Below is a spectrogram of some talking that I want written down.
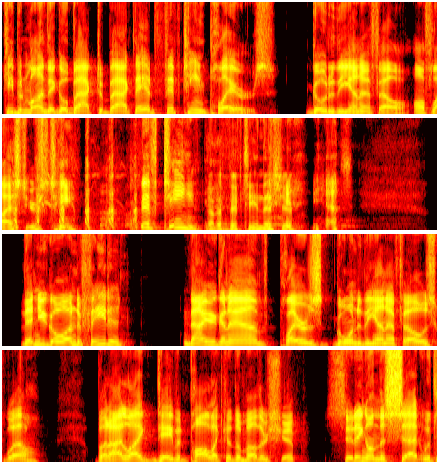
keep in mind they go back to back. They had 15 players go to the NFL off last year's team. 15. Another 15 this year. yes. Then you go undefeated. Now you're going to have players going to the NFL as well. But I like David Pollack of the mothership sitting on the set with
